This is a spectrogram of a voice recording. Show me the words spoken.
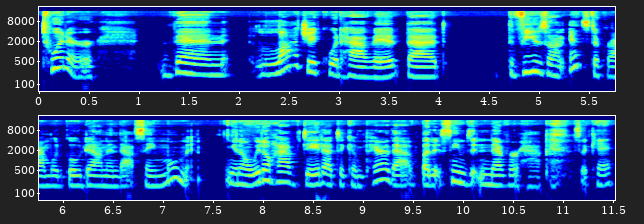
Twitter, then logic would have it that the views on Instagram would go down in that same moment you know, we don't have data to compare that, but it seems it never happens, okay?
